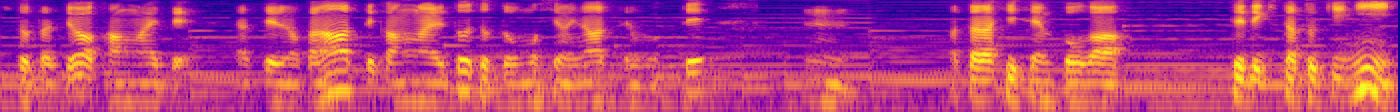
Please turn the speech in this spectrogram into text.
人たちは考えてやってるのかなって考えるとちょっと面白いなって思って、うん。新しい戦法が出てきた時に、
